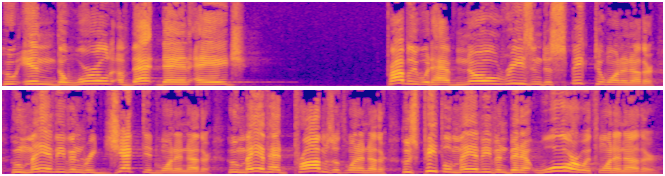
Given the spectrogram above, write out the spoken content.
who, in the world of that day and age, probably would have no reason to speak to one another, who may have even rejected one another, who may have had problems with one another, whose people may have even been at war with one another.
